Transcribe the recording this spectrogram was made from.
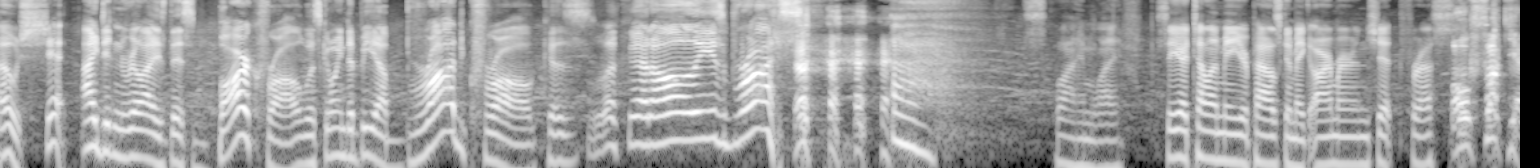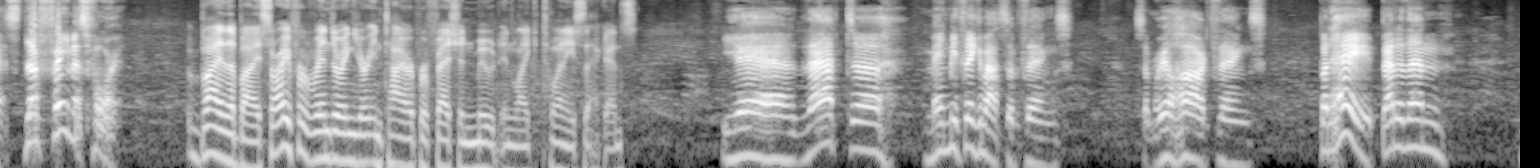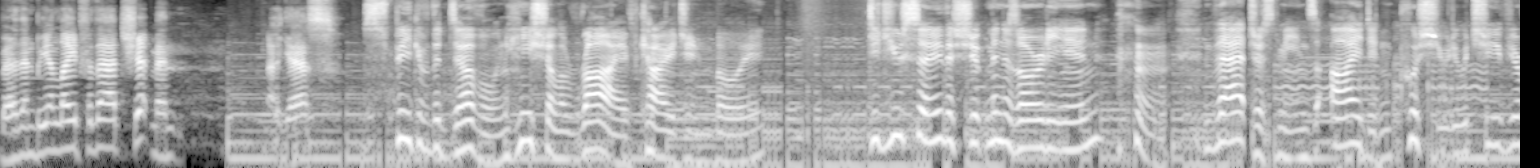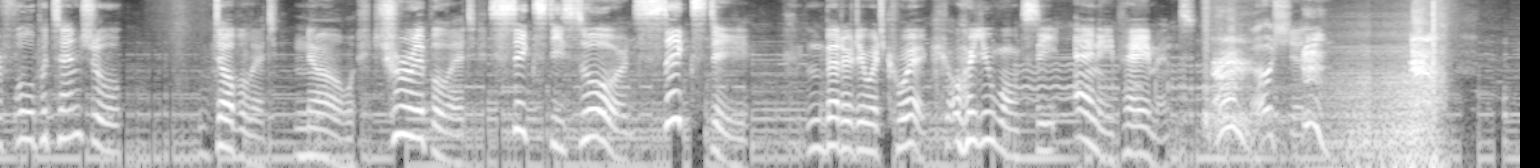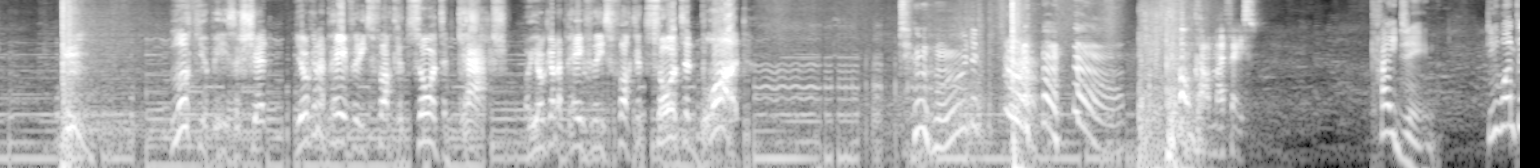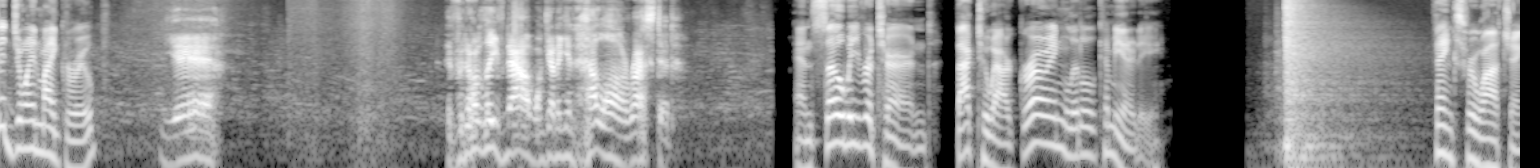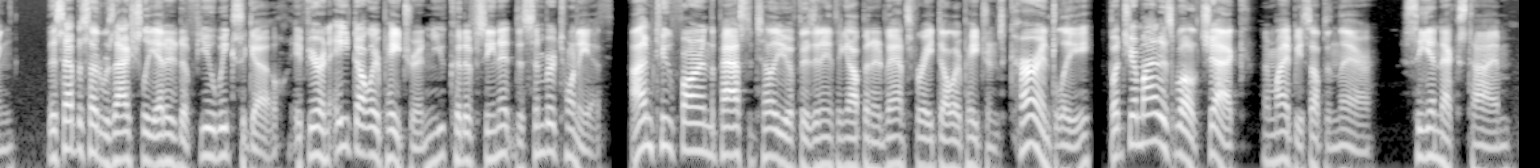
Oh shit. I didn't realize this bar crawl was going to be a broad crawl, cause look at all these broads. Slime life. So you're telling me your pal's gonna make armor and shit for us? oh, fuck yes. They're famous for it. By the by, sorry for rendering your entire profession moot in like 20 seconds. Yeah, that, uh, made me think about some things. Some real hard things. But hey, better than. Better than being late for that shipment. I guess. Speak of the devil, and he shall arrive, Kaijin boy. Did you say the shipment is already in? that just means I didn't push you to achieve your full potential. Double it, no, triple it, 60 swords, 60! Better do it quick, or you won't see any payment. Oh shit. Look, you piece of shit! You're gonna pay for these fucking swords in cash, or you're gonna pay for these fucking swords in blood! Dude! oh god, my face! Kaijin, do you want to join my group? Yeah. If we don't leave now, we're gonna get hella arrested. And so we returned, back to our growing little community. Thanks for watching. This episode was actually edited a few weeks ago. If you're an $8 patron, you could have seen it December 20th. I'm too far in the past to tell you if there's anything up in advance for $8 patrons currently, but you might as well check. There might be something there. See you next time.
